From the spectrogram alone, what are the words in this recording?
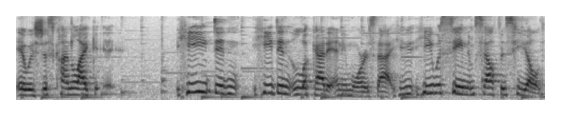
It was just kind of like he didn't he didn't look at it anymore as that. He he was seeing himself as healed.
